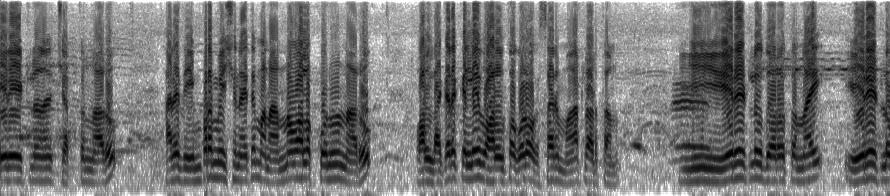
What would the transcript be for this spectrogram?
ఏ రేట్లు అనేది చెప్తున్నారు అనేది ఇన్ఫర్మేషన్ అయితే మన అన్న వాళ్ళు కొనున్నారు. వాళ్ళ దగ్గరికి వెళ్ళి వాళ్ళతో కూడా ఒకసారి మాట్లాడతాను. ఈ ఏ రేట్లు దొరుకుతున్నాయి ఏ రేట్లో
